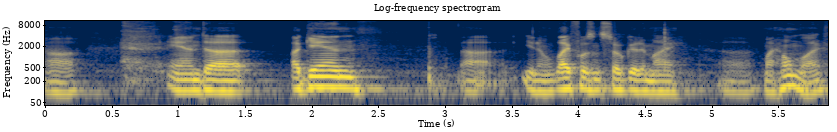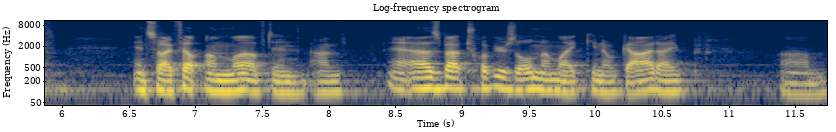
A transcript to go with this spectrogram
Uh, and uh, again, uh, you know, life wasn't so good in my uh, my home life, and so I felt unloved. And I'm, I was about 12 years old, and I'm like, you know, God, I. Um,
